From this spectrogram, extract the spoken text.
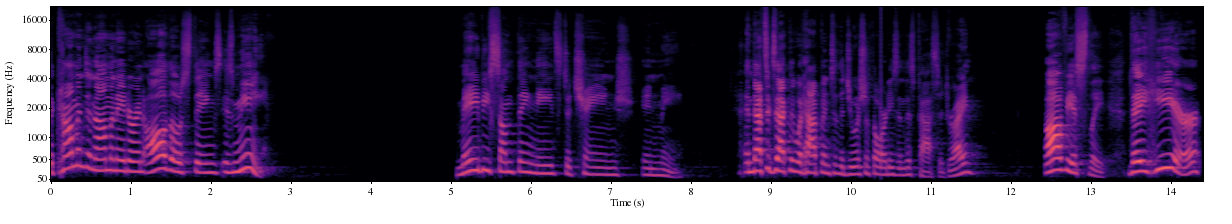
the common denominator in all those things is me maybe something needs to change in me. And that's exactly what happened to the Jewish authorities in this passage, right? Obviously, they hear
